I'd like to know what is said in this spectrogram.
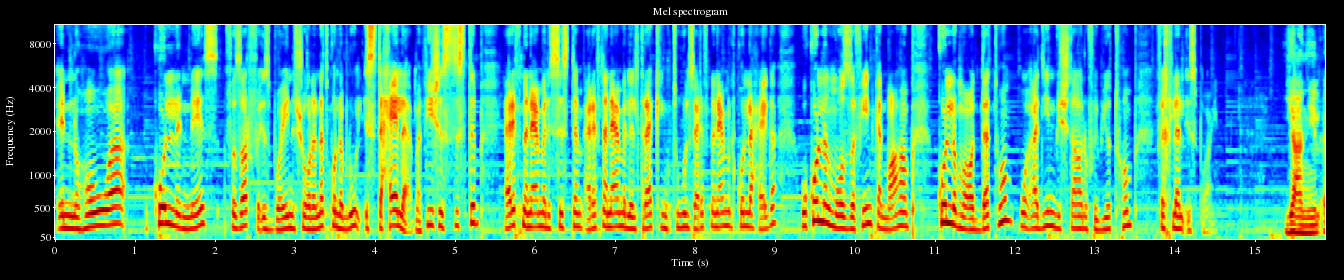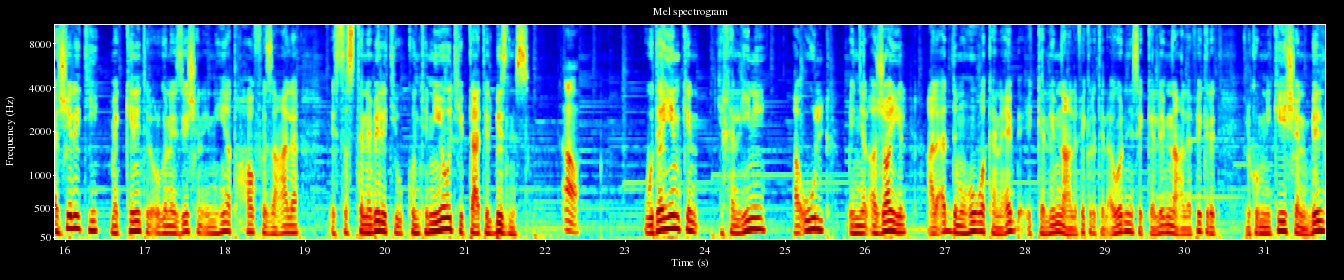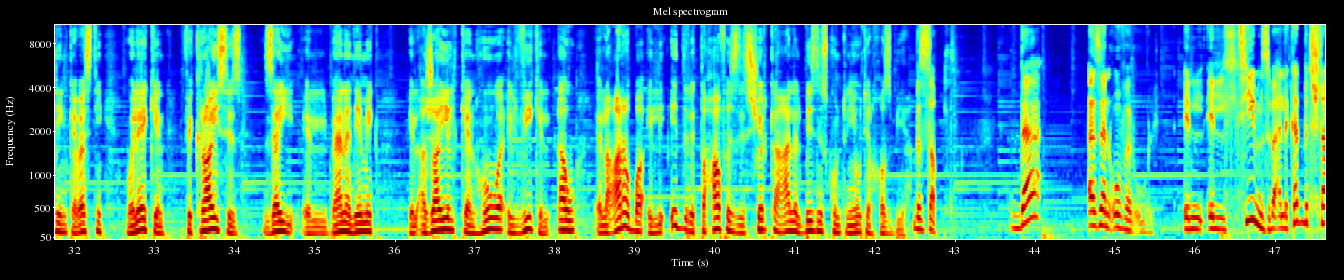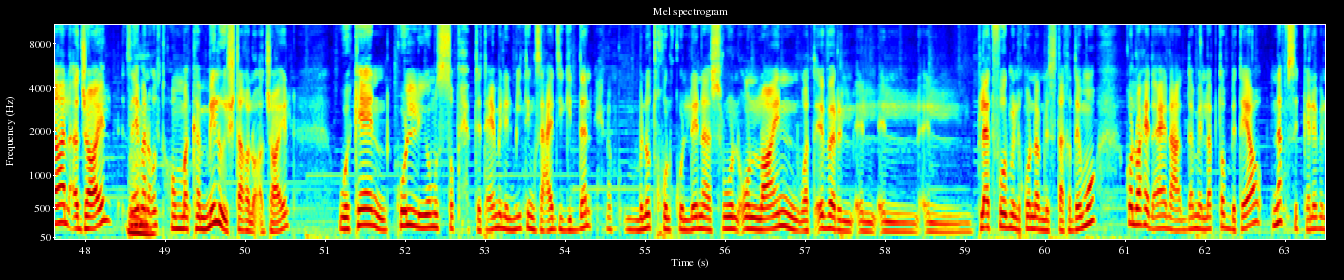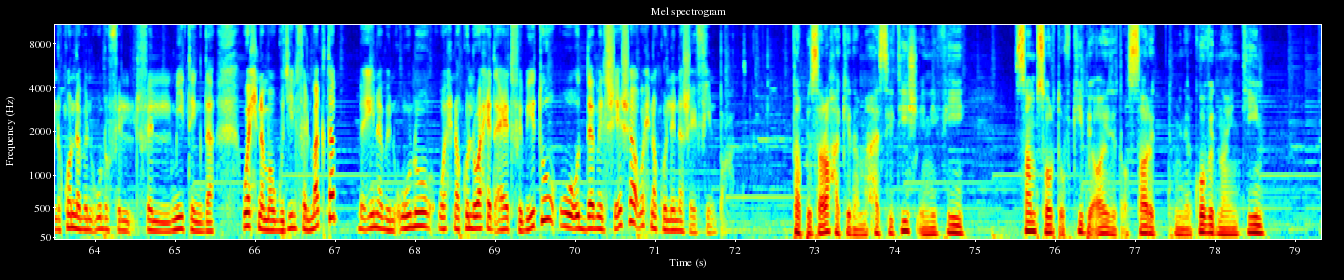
إن هو كل الناس في ظرف أسبوعين الشغلانات كنا بنقول استحالة. مفيش ال system. عرفنا نعمل ال system عرفنا نعمل ال tracking tools عرفنا نعمل كل حاجة. وكل الموظفين كان معاهم كل معداتهم وقاعدين بيشتغلوا في بيوتهم في خلال أسبوعين. يعني ال agility مكنت ال organization إن هي تحافظ على ال sustainability وال continuity بتاعت ال business آه. وده يمكن يخليني أقول إن ال agile على قد ما هو كان عبء اتكلمنا على فكرة ال awareness اتكلمنا على فكرة ال communication building capacity ولكن في crisis زي ال pandemic ال agile كان هو ال vehicle أو العربة اللي قدرت تحافظ للشركة على ال business continuity الخاص بيها. بالظبط ده as an overall ال teams بقى اللي كانت بتشتغل agile زي ما أنا. قلت هم كملوا يشتغلوا agile وكان كل يوم الصبح بتتعمل ال meetings عادي جدا. إحنا بندخل كلنا through ال online whatever ال platform اللي كنا بنستخدمه. كل واحد قاعد قدام اللابتوب بتاعه نفس الكلام اللي كنا بنقوله في في ال meeting ده. وإحنا موجودين في المكتب بقينا بنقوله وإحنا كل واحد قاعد في بيته وقدام الشاشة وإحنا كلنا شايفين بعض. طب بصراحة كده ما حسيتيش إن في some sort of KPIs اتأثرت من الكوفيد 19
